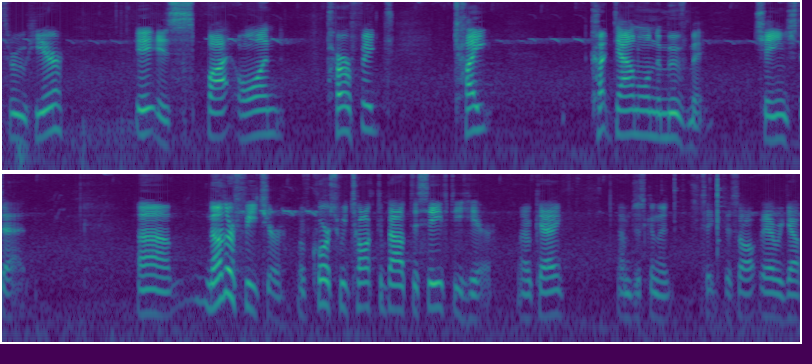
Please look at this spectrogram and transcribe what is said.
through here, it is spot on, perfect, tight, cut down on the movement. Change that. Uh, another feature, of course, we talked about the safety here, okay? I'm just to take this off. There we go.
